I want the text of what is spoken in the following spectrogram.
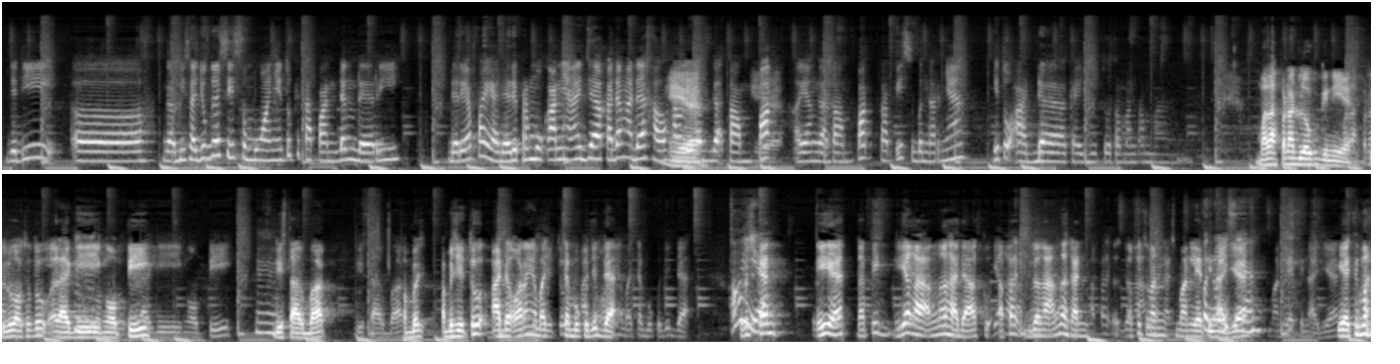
Jadi eh, nggak uh, bisa juga sih semuanya itu kita pandang dari dari apa ya dari permukaannya aja kadang ada hal-hal yeah. yang nggak tampak yeah. yang nggak tampak tapi sebenarnya itu ada kayak gitu teman-teman malah pernah dulu aku gini ya dulu waktu itu lagi hmm. ngopi lagi ngopi hmm. di Starbucks di Starbucks abis, abis itu ada orang yang baca buku jeda oh, terus iya? kan Iya, tapi dia nggak ngeh ada aku. Apa juga nggak ngeh kan? Aku cuma cuma liatin aja. liatin aja. Ya cuma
